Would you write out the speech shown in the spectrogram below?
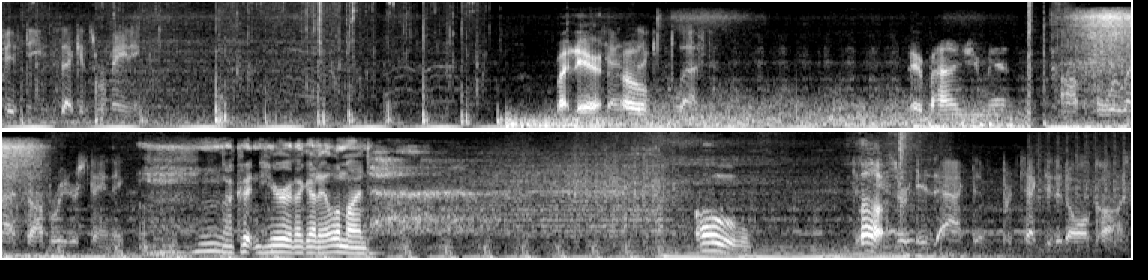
15 seconds remaining. Right there. 10 Oh, seconds left. they're behind you, man. Op 4 last operator standing. Hmm, I couldn't hear it. I got Elamine. Oh, Fuck. Diffuser is active. Protected at all costs.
